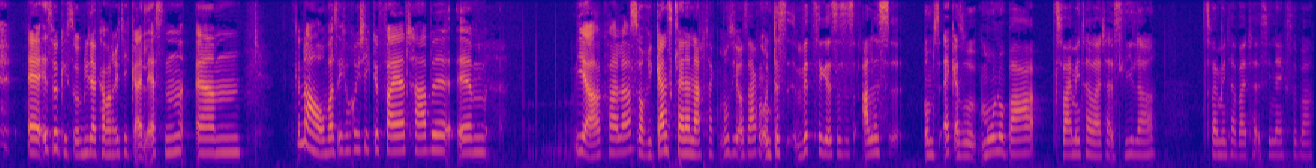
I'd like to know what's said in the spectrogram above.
äh, ist wirklich so. Im Lieder kann man richtig geil essen. Ähm, genau, und was ich auch richtig gefeiert habe, ähm, ja, Carla. Sorry, ganz kleiner Nachtrag, muss ich auch sagen. Und das Witzige ist, es ist alles äh, ums Eck. Also Monobar, zwei Meter weiter ist Lila, zwei Meter weiter ist die nächste Bar,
